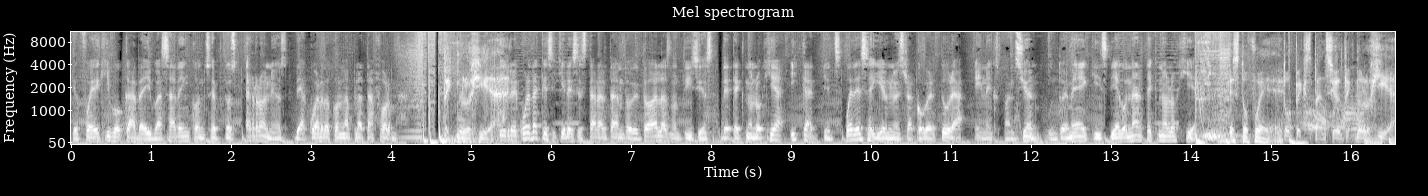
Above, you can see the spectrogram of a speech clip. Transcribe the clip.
que fue equivocada y basada en conceptos erróneos de acuerdo con la plataforma. Tecnología. Y recuerda que si quieres estar al tanto de todas las noticias de tecnología y gadgets, puedes seguir nuestra cobertura en expansión.mx diagonal tecnología. Esto fue Top Expansión Tecnología.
